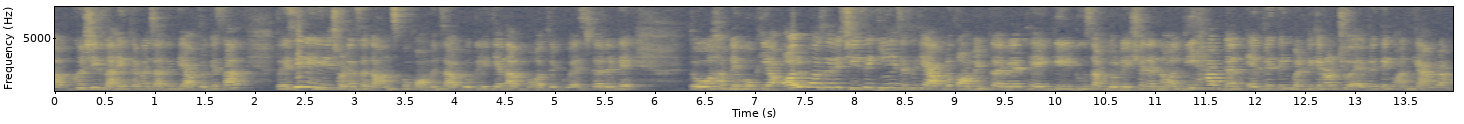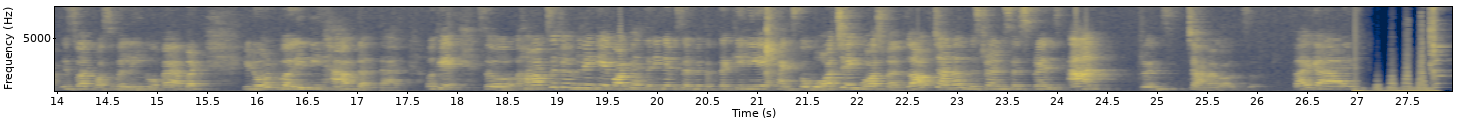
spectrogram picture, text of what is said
आप खुशी ज़ाहिर करना चाहती थी आप लोगों के साथ। तो इसीलिए ये छोटा सा डांस परफॉर्मेंस आप लोग के लिए किया था। आप बहुत रिक्वेस्ट कर रहे थे। तो हमने वो किया। और भी बहुत सारी चीज़ें की हैं, जैसे कि आप लोग कमेंट कर रहे थे कि do some donation and all we have done everything but we can not show everything on camera इस बार पॉसिबल नहीं हो पाया but you don't worry we have done that okay so हम आपसे फिर मिलेंगे एक और बेहतरीन एपिसोड में। तब तक के लिए thanks for watching watch my blog channel Mr and Mrs Prince and Prince channel also bye guys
